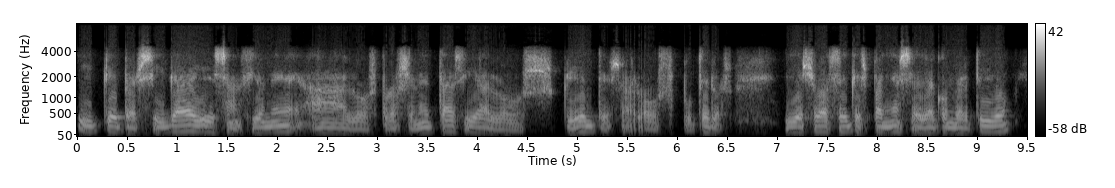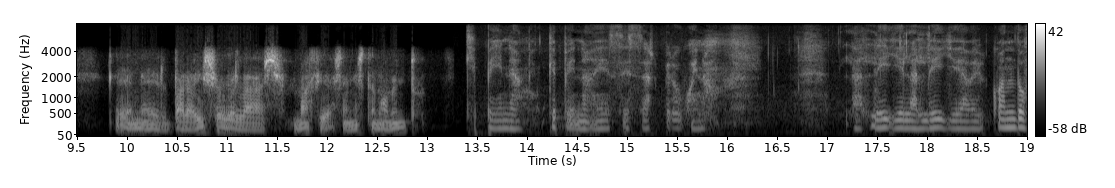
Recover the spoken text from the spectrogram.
y que persiga y sancione a los prosenetas y a los clientes, a los puteros y eso hace que España se haya convertido en el paraíso de las mafias en este momento. Qué pena, qué pena es César, pero bueno, las leyes, las leyes, a ver, ¿cuándo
